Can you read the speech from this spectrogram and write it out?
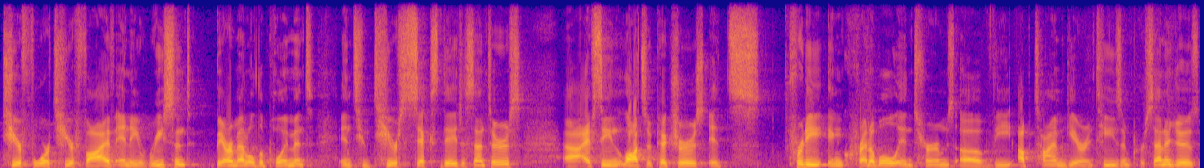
Tier 4, Tier 5, and a recent bare metal deployment into Tier 6 data centers. Uh, I've seen lots of pictures. It's pretty incredible in terms of the uptime guarantees and percentages.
